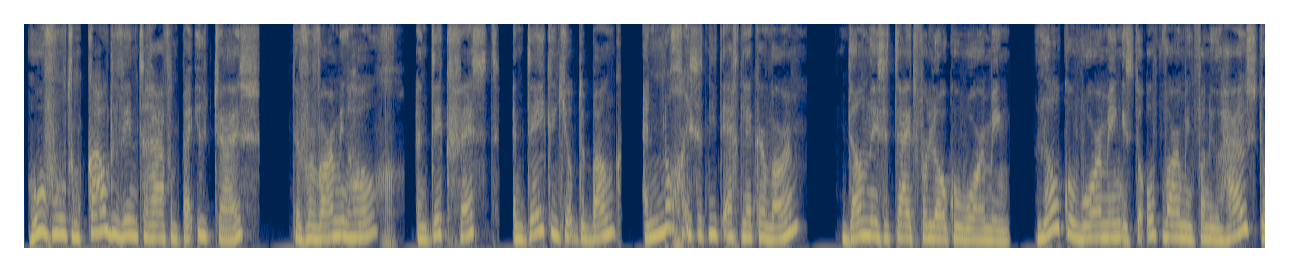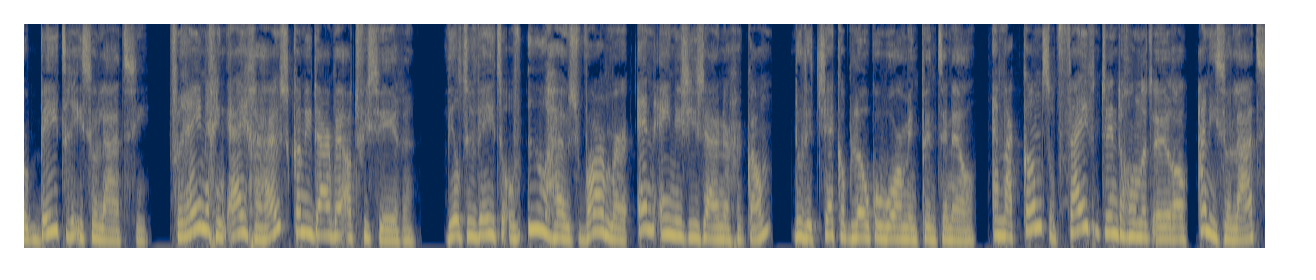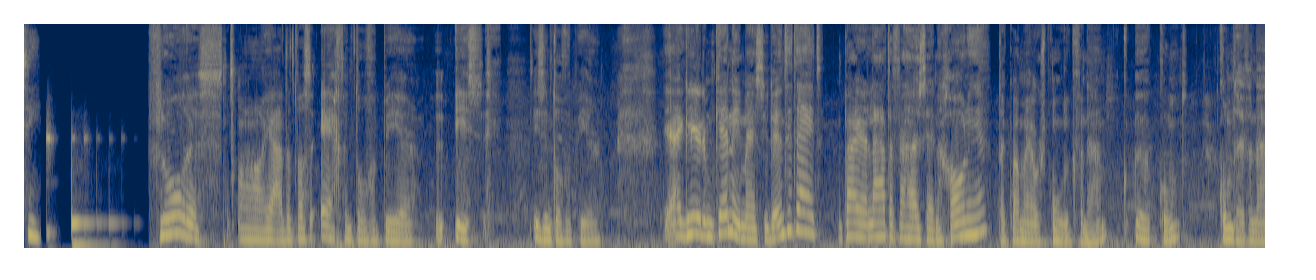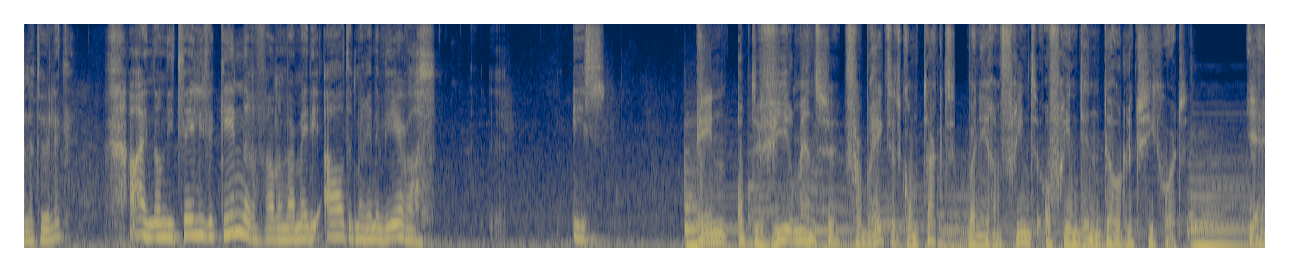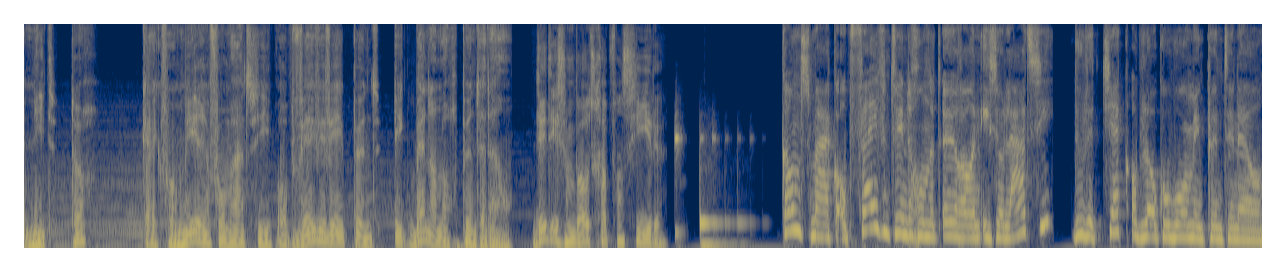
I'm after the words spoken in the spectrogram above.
Hoe voelt een koude winteravond bij u thuis? De verwarming hoog, een dik vest, een dekentje op de bank... en nog is het niet echt lekker warm? Dan is het tijd voor local warming. Local warming is de opwarming van uw huis door betere isolatie. Vereniging Eigen Huis kan u daarbij adviseren. Wilt u weten of uw huis warmer en energiezuiniger kan? Doe de check op localwarming.nl en maak kans op 2500 euro aan isolatie. Floris, oh ja, dat was echt een toffe peer. Uh, is, is een toffe peer. Ja, ik leerde hem kennen in mijn studententijd. Een paar jaar later verhuisde hij naar Groningen. Daar kwam hij oorspronkelijk vandaan. Uh, komt. Komt hij vandaan natuurlijk. Oh, en dan die twee lieve kinderen van hem waarmee hij altijd maar in de weer was. Is. Eén op de vier mensen verbreekt het contact wanneer een vriend of vriendin dodelijk ziek wordt. Jij niet, toch? Kijk voor meer informatie op www.ikbenernog.nl. Dit is een boodschap van Sieren. Kans maken op 2500 euro in isolatie? Doe de check op localwarming.nl.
